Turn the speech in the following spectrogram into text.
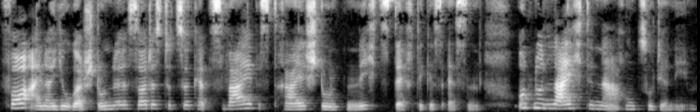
Vor einer Yogastunde solltest du circa zwei bis drei Stunden nichts Deftiges essen und nur leichte Nahrung zu dir nehmen.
